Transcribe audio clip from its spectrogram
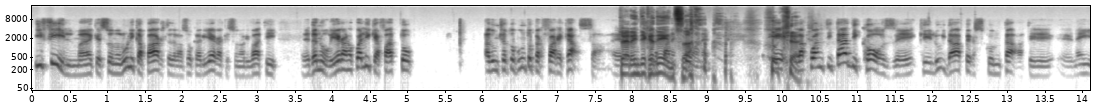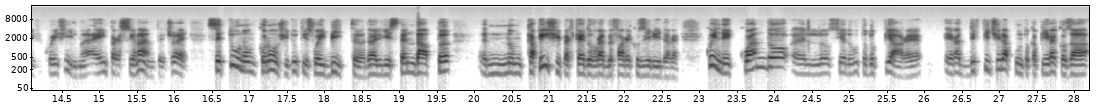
I film, che sono l'unica parte della sua carriera che sono arrivati eh, da noi, erano quelli che ha fatto ad un certo punto per fare cassa. eh, Cioè era in decadenza. cinepanettone. E Ok. la quantità di cose che lui dà per scontate eh, nei quei film è impressionante. Cioè, se tu non conosci tutti i suoi beat dagli stand-up, eh, non capisci perché dovrebbe fare così ridere. Quindi, quando eh, lo si è dovuto doppiare, era difficile appunto capire cosa,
